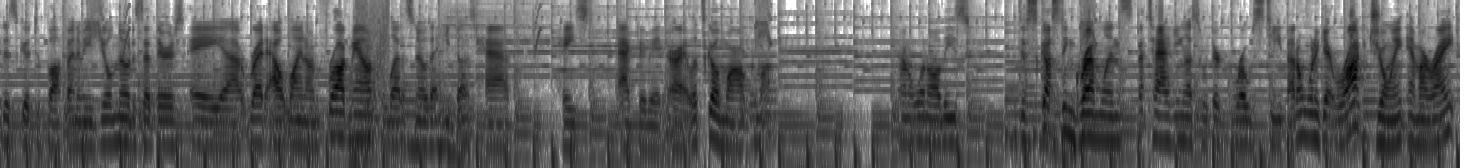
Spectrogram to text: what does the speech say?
it is good to buff enemies. You'll notice that there's a uh, red outline on Frog now to let us know that he does have haste activated. Alright, let's go, Marle. Come on. I don't want all these disgusting gremlins attacking us with their gross teeth. I don't want to get rock joint, am I right?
